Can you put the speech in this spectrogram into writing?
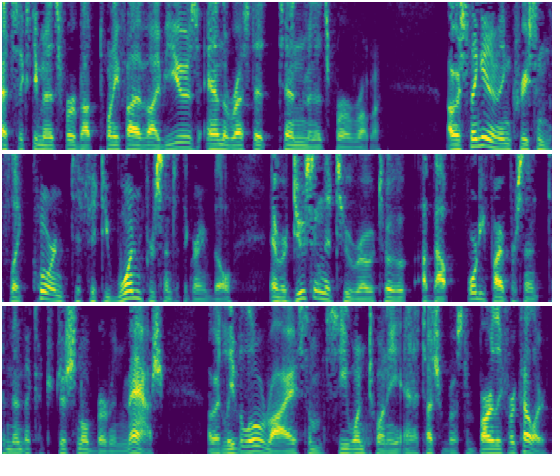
at 60 minutes for about 25 IBUs, and the rest at 10 minutes for aroma. I was thinking of increasing the flaked corn to 51% of the grain bill and reducing the two row to about 45% to mimic a traditional bourbon mash. I would leave a little rye, some C120, and a touch of roasted barley for color.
